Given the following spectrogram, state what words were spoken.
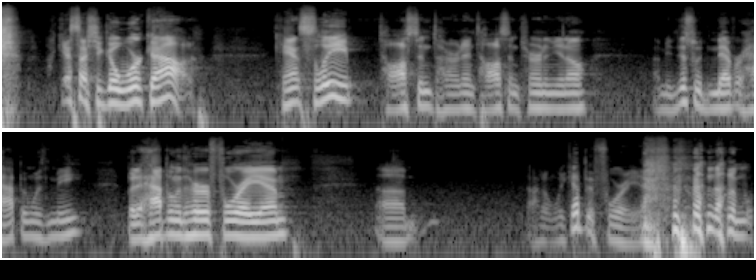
I guess I should go work out. Can't sleep, toss and turning, toss and turning, you know. I mean, this would never happen with me. but it happened with her 4 a.m. Um, I don't wake up at 4 a.m. I'm not a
